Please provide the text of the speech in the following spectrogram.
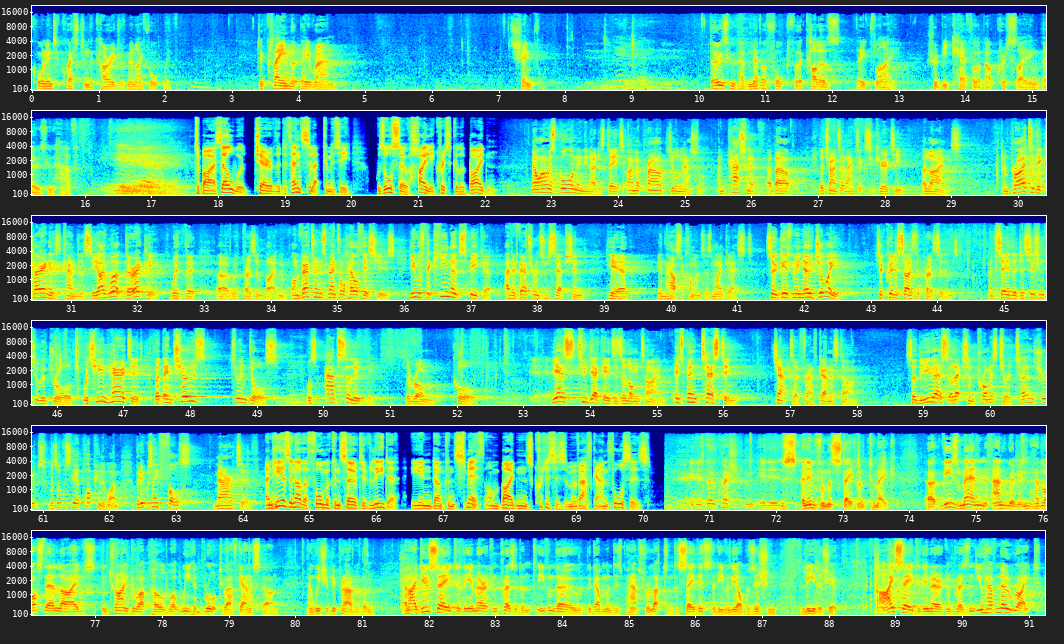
call into question the courage of men I fought with, to claim that they ran. It's shameful. Those who have never fought for the colours they fly should be careful about criticising those who have. Yeah. Tobias Ellwood, chair of the Defence Select Committee, was also highly critical of Biden. Now, I was born in the United States. I'm a proud dual national. I'm passionate about the transatlantic security alliance. And prior to declaring his candidacy, I worked directly with, the, uh, with President Biden on veterans' mental health issues. He was the keynote speaker at a veterans' reception here in the House of Commons as my guest. So it gives me no joy to criticize the president and say the decision to withdraw, which he inherited but then chose to endorse, was absolutely the wrong call. Yes, two decades is a long time. It's been testing chapter for Afghanistan. So the US election promise to return troops was obviously a popular one, but it was a false narrative. And here's another former Conservative leader, Iain Duncan Smith, on Biden's criticism of Afghan forces. It is no question, it is an infamous statement to make. Uh, these men and women had lost their lives in trying to uphold what we had brought to Afghanistan, and we should be proud of them. And I do say to the American president, even though the government is perhaps reluctant to say this, and even the opposition leadership, I say to the American president, you have no right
